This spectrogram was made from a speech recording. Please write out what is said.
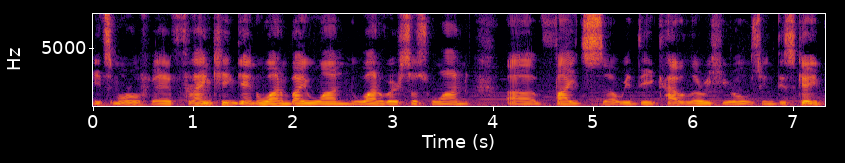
It's more of a flanking and one by one one versus one uh, fights uh, with the cavalry heroes in this game.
